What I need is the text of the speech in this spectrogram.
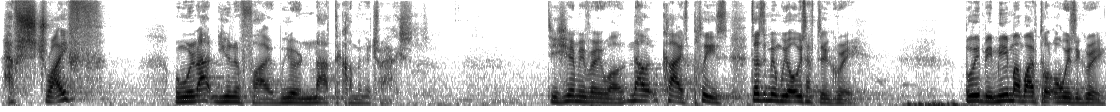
have strife, when we're not unified, we are not the coming attraction. Do you hear me very well? Now, guys, please, doesn't mean we always have to agree. Believe me, me and my wife don't always agree.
